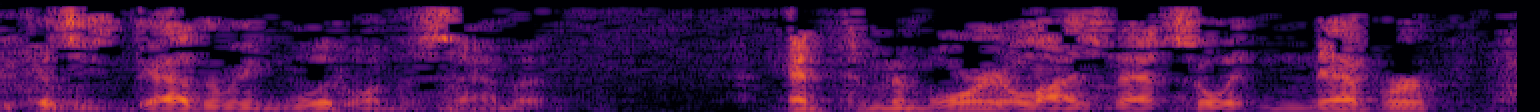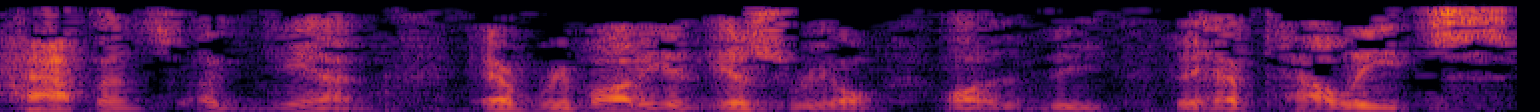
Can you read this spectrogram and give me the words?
because he's gathering wood on the Sabbath. And to memorialize that so it never happens again. Everybody in Israel, uh, the, they have talits.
